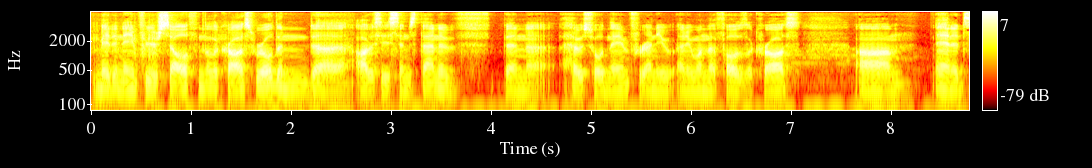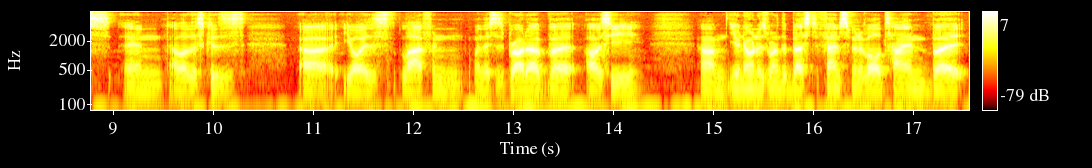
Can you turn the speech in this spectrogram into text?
made a name for yourself in the lacrosse world, and uh, obviously since then have been a household name for any anyone that follows lacrosse. Um, and it's and I love this because uh, you always laugh when, when this is brought up, but obviously um, you're known as one of the best defensemen of all time, but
